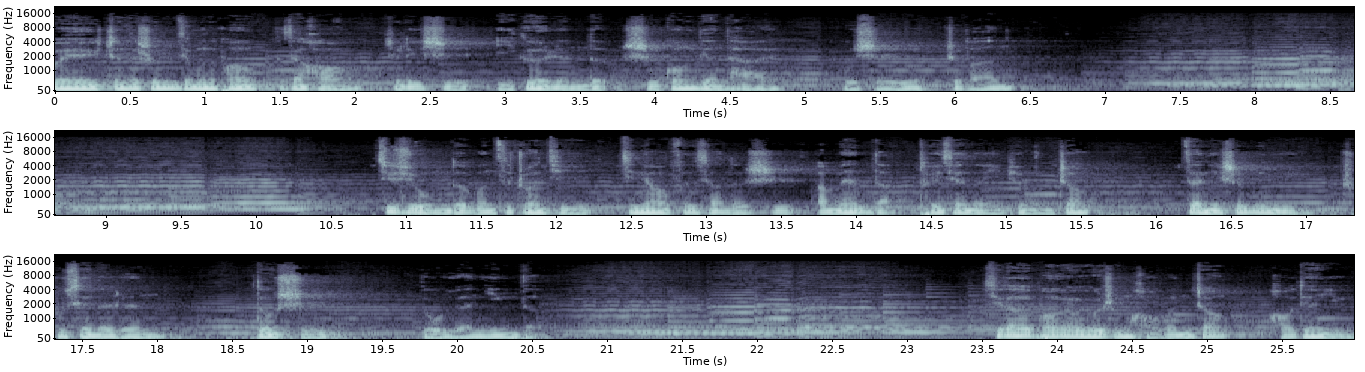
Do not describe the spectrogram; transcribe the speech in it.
位正在收听节目的朋友，大家好，这里是一个人的时光电台，我是志凡。继续我们的文字专题，今天要分享的是 Amanda 推荐的一篇文章，在你生命里出现的人，都是有原因的。其他的朋友有什么好文章、好电影、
